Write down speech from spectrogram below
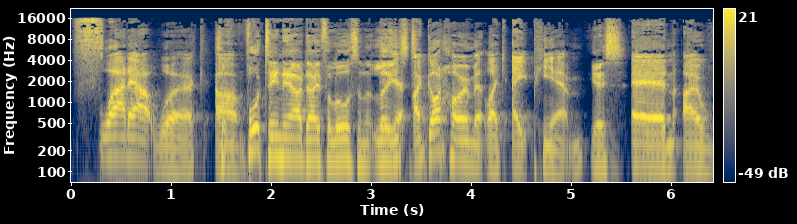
flat out work. Um, 14 hour day for Lawson at yeah, least. I got home at like 8 p.m. yes. and I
